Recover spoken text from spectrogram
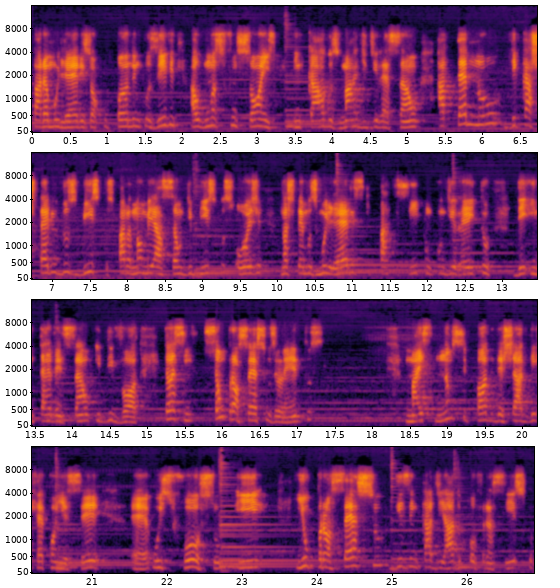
para mulheres, ocupando inclusive algumas funções em cargos mais de direção, até no dicastério dos bispos, para nomeação de bispos. Hoje nós temos mulheres que participam com direito de intervenção e de voto. Então, assim, são processos lentos, mas não se pode deixar de reconhecer é, o esforço e, e o processo desencadeado por Francisco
